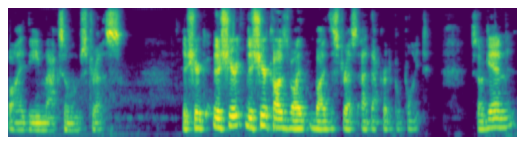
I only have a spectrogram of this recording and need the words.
by the maximum stress the shear the shear the shear caused by by the stress at that critical point. So again,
